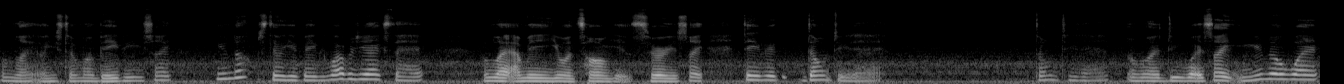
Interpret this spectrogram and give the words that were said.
I'm like, are you still my baby? He's like, you know I'm still your baby. Why would you ask that? I'm like, I mean, you and Tom getting serious. Like, David, don't do that. Don't do that. I'm like, do what? It's like, you know what?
